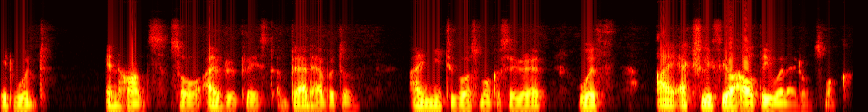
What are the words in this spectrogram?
it would enhance. So I've replaced a bad habit of I need to go smoke a cigarette with I actually feel healthy when I don't smoke.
